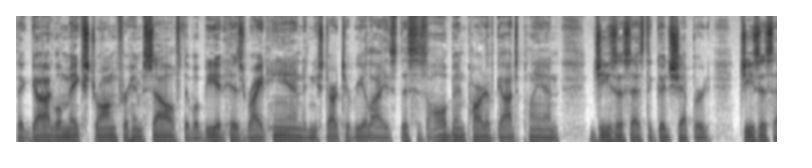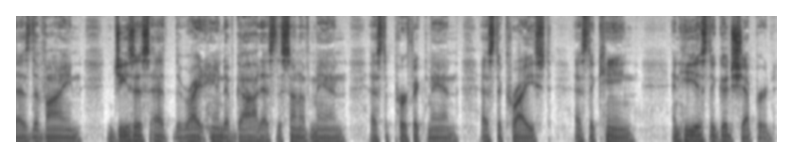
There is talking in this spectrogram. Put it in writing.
that God will make strong for himself, that will be at his right hand. And you start to realize this has all been part of God's plan. Jesus as the good shepherd, Jesus as the vine, Jesus at the right hand of God as the Son of Man, as the perfect man, as the Christ, as the King. And he is the good shepherd.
